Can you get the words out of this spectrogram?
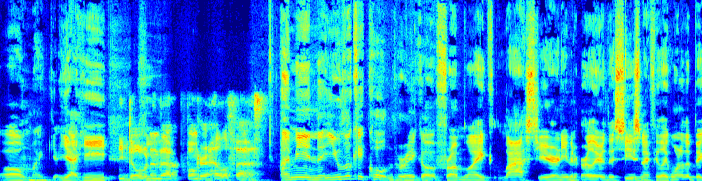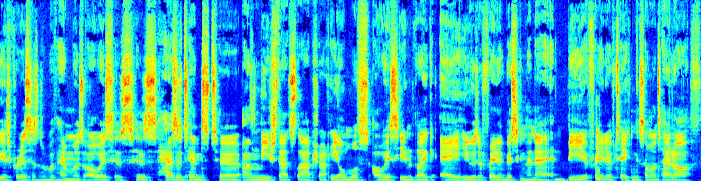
Oh my god! Yeah, he he dove into that bunker hella fast. I mean, you look at Colton Parayko from like last year and even earlier this season. I feel like one of the biggest criticisms with him was always his his hesitance to unleash that slap shot. He almost always seemed like a he was afraid of missing the net and b afraid of taking someone's head off.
